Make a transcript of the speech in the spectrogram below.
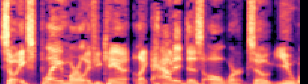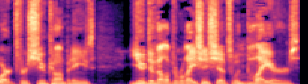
So explain, Merl, if you can, like how did this all work? So you worked for shoe companies, you developed relationships with mm-hmm. players.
